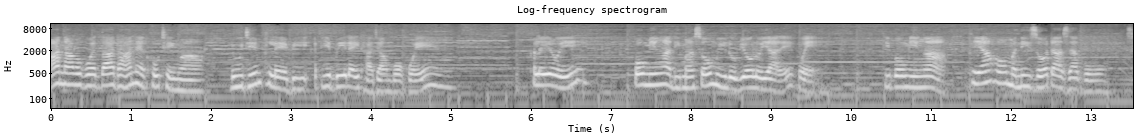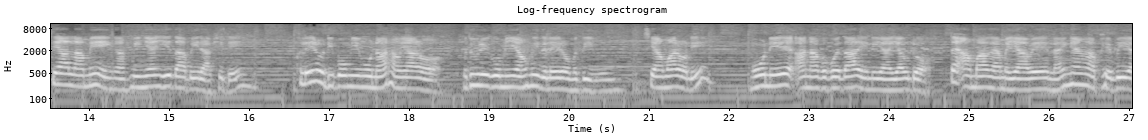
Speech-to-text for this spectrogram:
အာနာဘကွယ်သားဓာတ်နဲ့ခုတ်ချိန်မှာလူချင်းဖလှယ်ပြီးအပြစ်ပေးလိုက်တာကြောင့်ပေါ့ကွယ်ကလေးတို့ရေပုံမြင်ကဒီမှာဆုံးပြီလို့ပြောလို့ရတယ်ကွယ်ဒီပုံမြင်ကဖះဟောမဏိဇောတာဇက်ကိုဆရာလာမင်းအိမ်ကမှီညမ်းရေးသားပေးတာဖြစ်တယ်ကလေးတို့ဒီပုံမြင်ကိုနားထောင်ရတော့ ဘသူတွေကိုမြင်အောင်မိတယ်လဲတော့မသိဘူးဆရာမတော့လေငိုနေတဲ့အာနာဘကွယ်သားတွေနေရာရောက်တော့တက်အာမခံမရပဲလိုင်းငန်းကဖယ်ပေးရ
